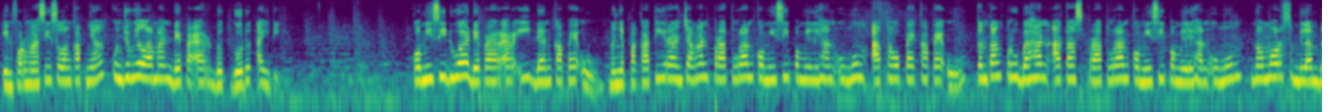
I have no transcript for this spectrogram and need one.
Informasi selengkapnya kunjungi laman dpr.go.id. Komisi 2 DPR RI dan KPU menyepakati rancangan Peraturan Komisi Pemilihan Umum atau PKPU tentang perubahan atas Peraturan Komisi Pemilihan Umum Nomor 19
